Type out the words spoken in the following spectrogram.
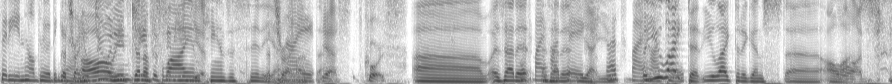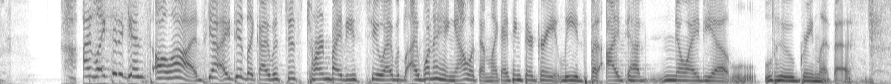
City and he'll do it again. That's right. He'll Oh, do it he's gonna Kansas City fly in again. Kansas City. That's right. that. Yes, of course. Um, is that it? That's my Is hot that it? Yeah. You, That's my so you hot liked it. You liked it against uh, Uh, all Well, odds. I liked it against all odds. Yeah, I did. Like I was just charmed by these two. I would I want to hang out with them. Like I think they're great leads, but I have no idea who greenlit this.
